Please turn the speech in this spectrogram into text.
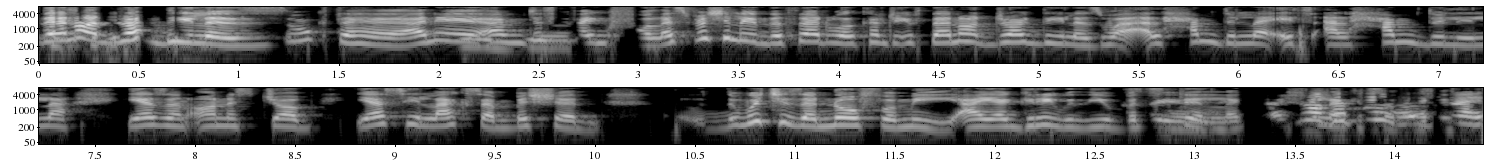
They're not drug dealers. I'm just thankful, especially in the third world country. If they're not drug dealers, well, alhamdulillah, it's alhamdulillah. He has an honest job. Yes, he lacks ambition, which is a no for me. I agree with you, but still, like, I feel no, like it's guys,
